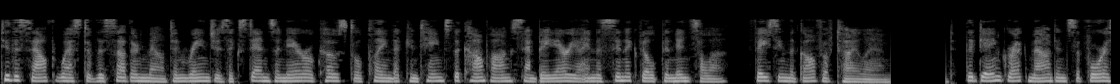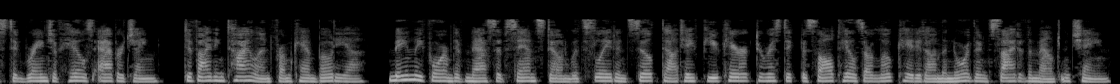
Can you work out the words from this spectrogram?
To the southwest of the southern mountain ranges extends a narrow coastal plain that contains the Kampong Sambay area in the Sihanoukville Peninsula, facing the Gulf of Thailand. The Dangrek Mountains a forested range of hills averaging, dividing Thailand from Cambodia, mainly formed of massive sandstone with slate and silt. A few characteristic basalt hills are located on the northern side of the mountain chain.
